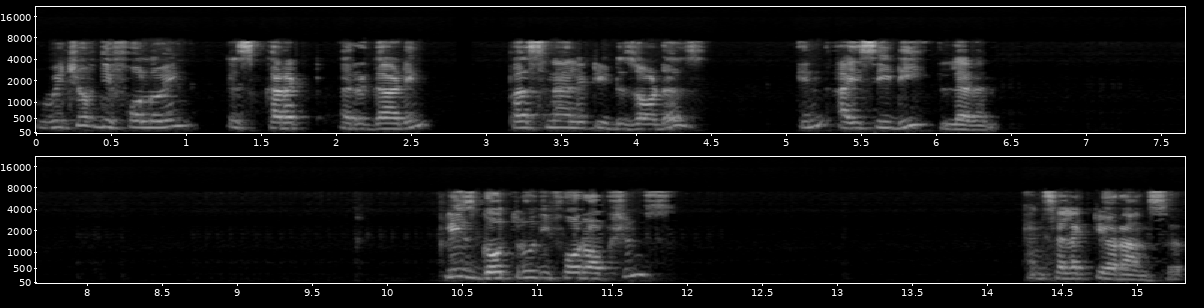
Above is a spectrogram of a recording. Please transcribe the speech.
Which of the following is correct regarding personality disorders in ICD-11? Please go through the four options and select your answer.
